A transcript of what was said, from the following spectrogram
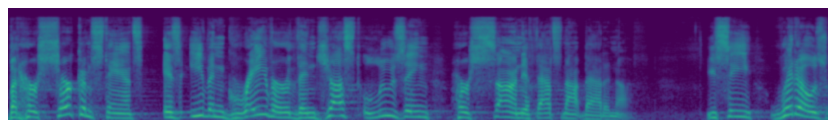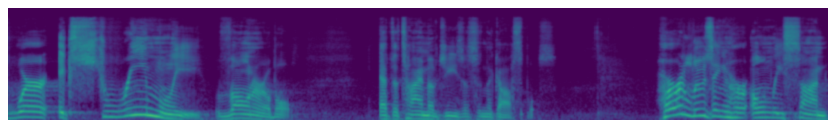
But her circumstance is even graver than just losing her son, if that's not bad enough. You see, widows were extremely vulnerable at the time of Jesus in the Gospels. Her losing her only son,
